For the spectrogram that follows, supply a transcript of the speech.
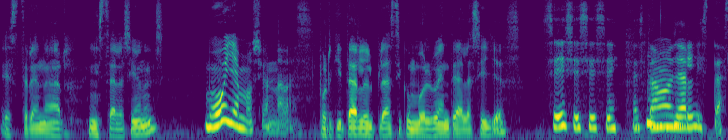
estrenar instalaciones? Muy emocionadas. ¿Por quitarle el plástico envolvente a las sillas? Sí, sí, sí, sí. Estamos ya listas.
